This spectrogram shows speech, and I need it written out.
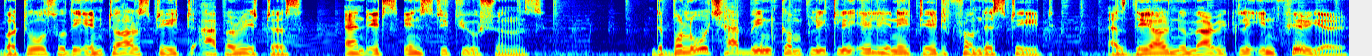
but also the entire state apparatus and its institutions. The Baloch have been completely alienated from the state as they are numerically inferior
